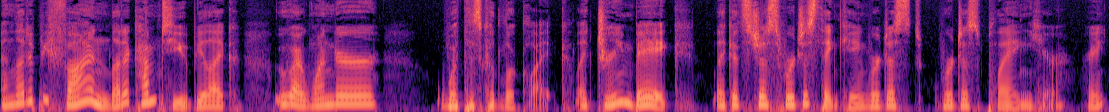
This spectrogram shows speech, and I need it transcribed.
And let it be fun. Let it come to you. Be like, ooh, I wonder what this could look like. Like dream big. Like it's just we're just thinking, we're just we're just playing here, right?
